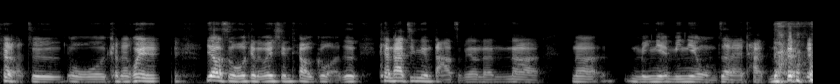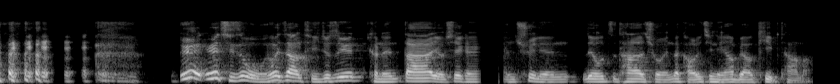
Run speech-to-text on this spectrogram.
对啊，就是我可能会，要是我可能会先跳过啊，就看他今年打怎么样呢？那那明年明年我们再来谈。因为因为其实我会这样提，就是因为可能大家有些可能去年留着他的球员在考虑今年要不要 keep 他嘛。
